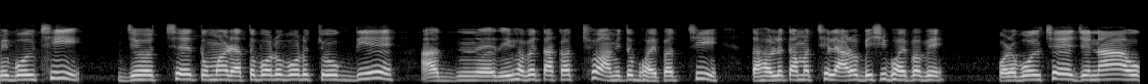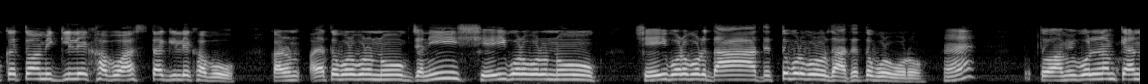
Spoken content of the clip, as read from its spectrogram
আমি বলছি যে হচ্ছে তোমার এত বড় বড় চোখ দিয়ে আর এইভাবে তাকাচ্ছ, আমি তো ভয় পাচ্ছি। তাহলে তো আমার ছেলে আরও বেশি ভয় পাবে। পরে বলছে যে, না, ওকে তো আমি গিলে খাব, আস্তা গিলে খাব। কারণ এত বড় বড় নখ, জানিস? সেই বড় বড় নখ, সেই বড় বড় দাঁত, এত বড় বড় দাঁত, এত বড় বড় হ্যাঁ? তো আমি বললাম, কেন?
